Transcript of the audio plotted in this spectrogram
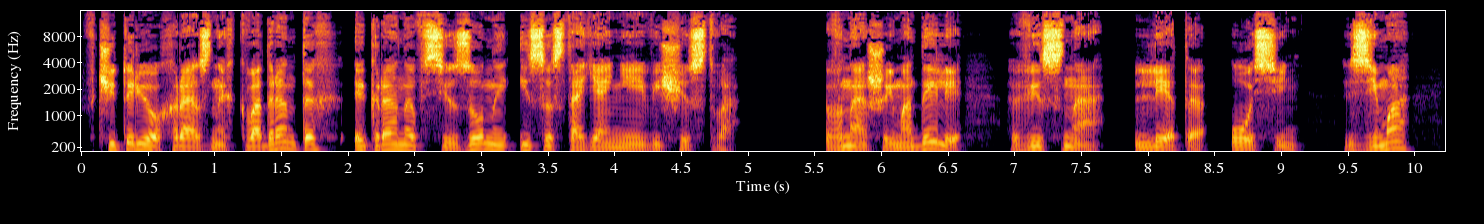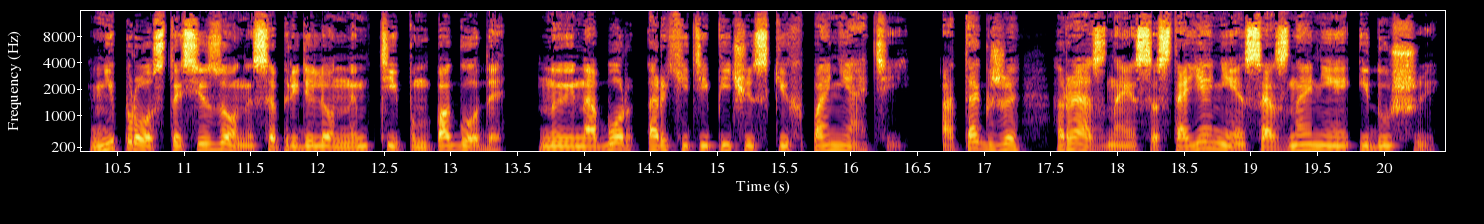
в четырех разных квадрантах экранов сезоны и состояния вещества. В нашей модели весна, лето, осень, зима — не просто сезоны с определенным типом погоды, но и набор архетипических понятий, а также разное состояние сознания и души.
